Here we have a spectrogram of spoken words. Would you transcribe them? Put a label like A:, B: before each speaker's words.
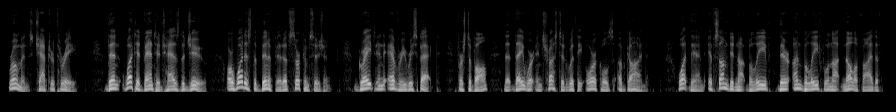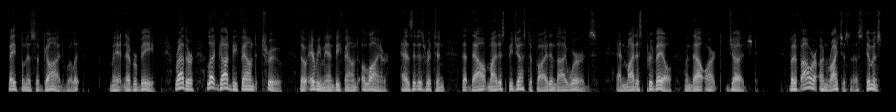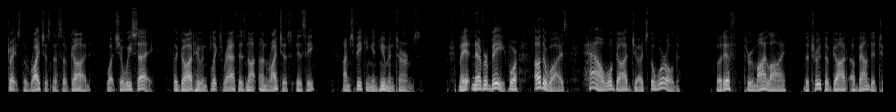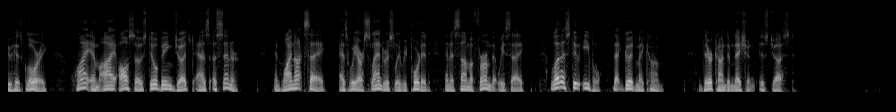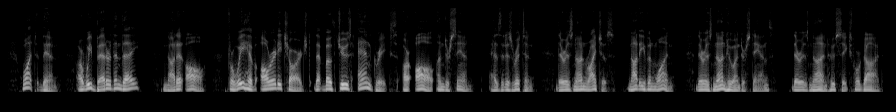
A: Romans chapter 3. Then what advantage has the Jew, or what is the benefit of circumcision? Great in every respect. First of all, that they were entrusted with the oracles of God. What then, if some did not believe, their unbelief will not nullify the faithfulness of God, will it? May it never be. Rather, let God be found true, though every man be found a liar, as it is written, that thou mightest be justified in thy words, and mightest prevail when thou art judged. But if our unrighteousness demonstrates the righteousness of God, what shall we say? The God who inflicts wrath is not unrighteous, is he? I'm speaking in human terms. May it never be, for otherwise how will God judge the world? But if, through my lie, the truth of God abounded to his glory, why am I also still being judged as a sinner? And why not say, as we are slanderously reported, and as some affirm that we say, Let us do evil, that good may come? Their condemnation is just. What, then? Are we better than they? Not at all. For we have already charged that both Jews and Greeks are all under sin. As it is written, There is none righteous, not even one. There is none who understands. There is none who seeks for God.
